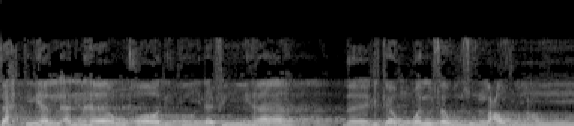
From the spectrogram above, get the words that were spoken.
تحتها الأنهار خالدين فيها. ذلك هو الفوز العظيم.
